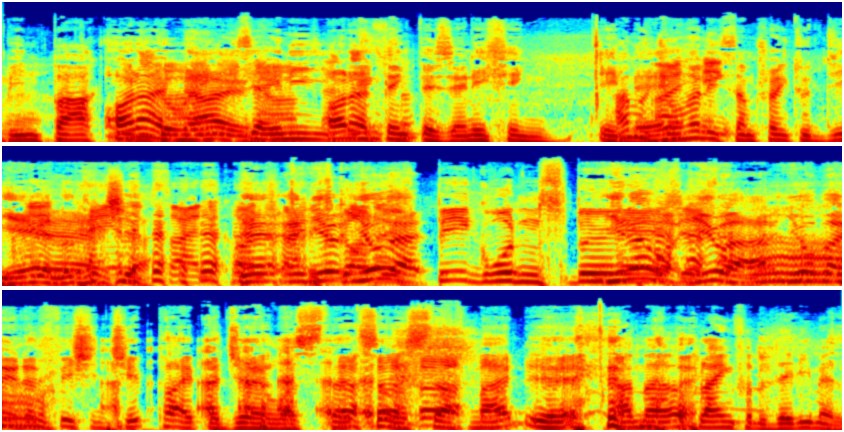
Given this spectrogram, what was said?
being parked? I don't indoors? know. Is there any I don't think there? there's anything in I'm a there. journalist. I'm trying to dig. Yeah, look at you. Yeah, and you're, you're that. big wooden spoon. You know what just you like, are? You're being a fish and chip paper journalist, that sort of stuff, mate. Yeah. I'm uh, applying for the Daily Mail.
